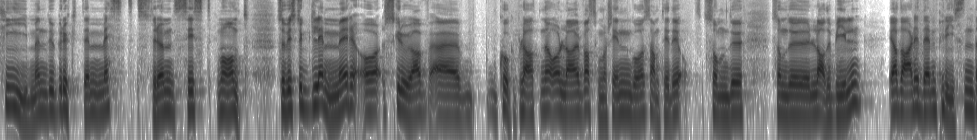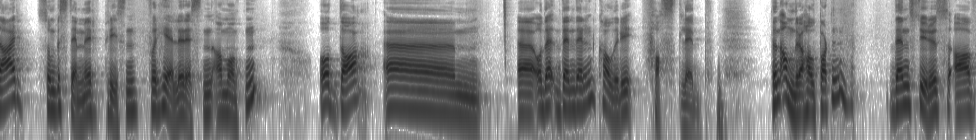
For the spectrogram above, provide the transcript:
timen du brukte mest strøm sist måned. Så hvis du glemmer å skru av eh, kokeplatene og lar vaskemaskinen gå samtidig som du, som du lader bilen, ja, da er det den prisen der som bestemmer prisen for hele resten av måneden. Og da eh, eh Og den, den delen kaller de fastledd. Den andre halvparten den styres av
